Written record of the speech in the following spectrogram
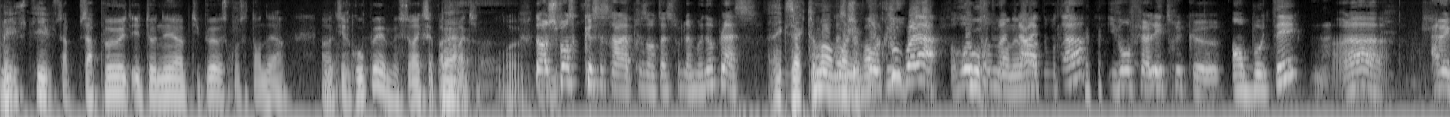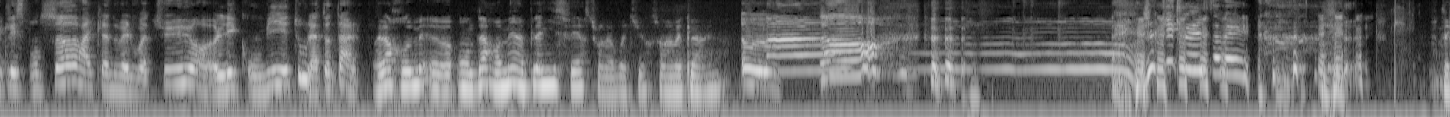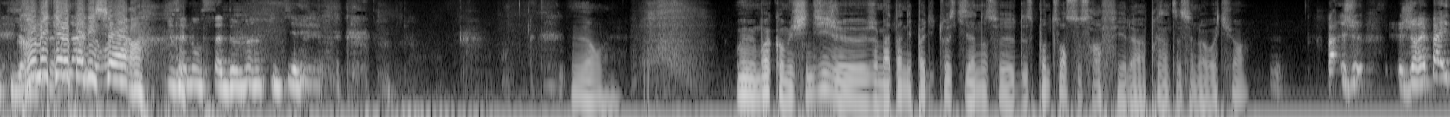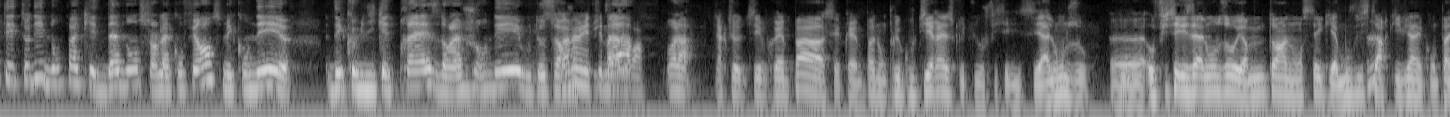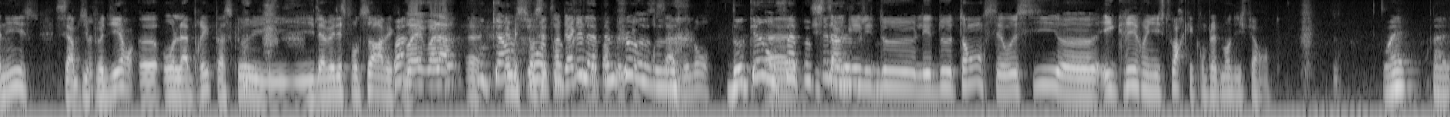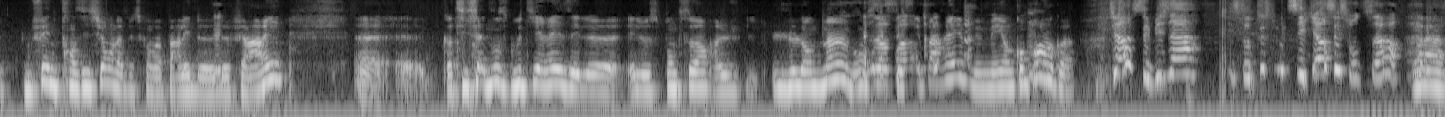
Mais- juste- et- ça, ça peut étonner un petit peu parce qu'on s'attendait à un tir groupé, mais c'est vrai que c'est pas Bah. dramatique. pour, euh, Non, je pense que ce sera la présentation de la monoplace. Exactement. Oui, moi, je que pour le coup, voilà, retour Courte de en McLaren Europe. Honda, ils vont faire les trucs euh, en beauté, voilà, avec les sponsors, avec la nouvelle voiture, euh, les combis et tout, la totale. Ou alors remet- euh, Honda remet un planisphère sur la voiture, sur la McLaren. Euh, non Je quitte le SAV Remettez le palisseur qu'ils annoncent ça demain, pitié. Non. Oui, mais moi, comme Shinji, je, je m'attendais pas du tout à ce qu'ils annoncent de sponsor. Ce sera fait la présentation de la voiture. Bah, je j'aurais pas été étonné non pas qu'il y ait d'annonce lors de la conférence, mais qu'on ait euh, des communiqués de presse dans la journée ou d'autres Ça aurait jours même plus été tard. maladroit. Voilà. C'est-à-dire que c'est quand même pas, c'est quand même pas non plus Gutiérrez que tu officialises, c'est Alonso. Euh, officialiser Alonso et en même temps annoncer qu'il y a Movistar qui vient et compagnie, c'est un petit peu dire, euh, on l'a pris parce que il, il avait des sponsors avec Ouais. lui. Ouais, voilà. Euh, D'aucuns même si on sait très bien la même chose. pour ça, mais bon. D'aucuns ont Euh, fait à peu près la distinguer même les chose. deux les deux temps, c'est aussi euh, écrire une histoire qui est complètement différente. Ouais, bah, tu me fais une transition là, puisqu'on va parler de, de Ferrari. euh, quand ils annoncent Gutiérrez et le, et le sponsor euh, le lendemain, bon, c'est pareil, mais, mais on comprend quoi. Tiens, c'est bizarre. Ils sont tous mexicains, ces sponsors. Voilà.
